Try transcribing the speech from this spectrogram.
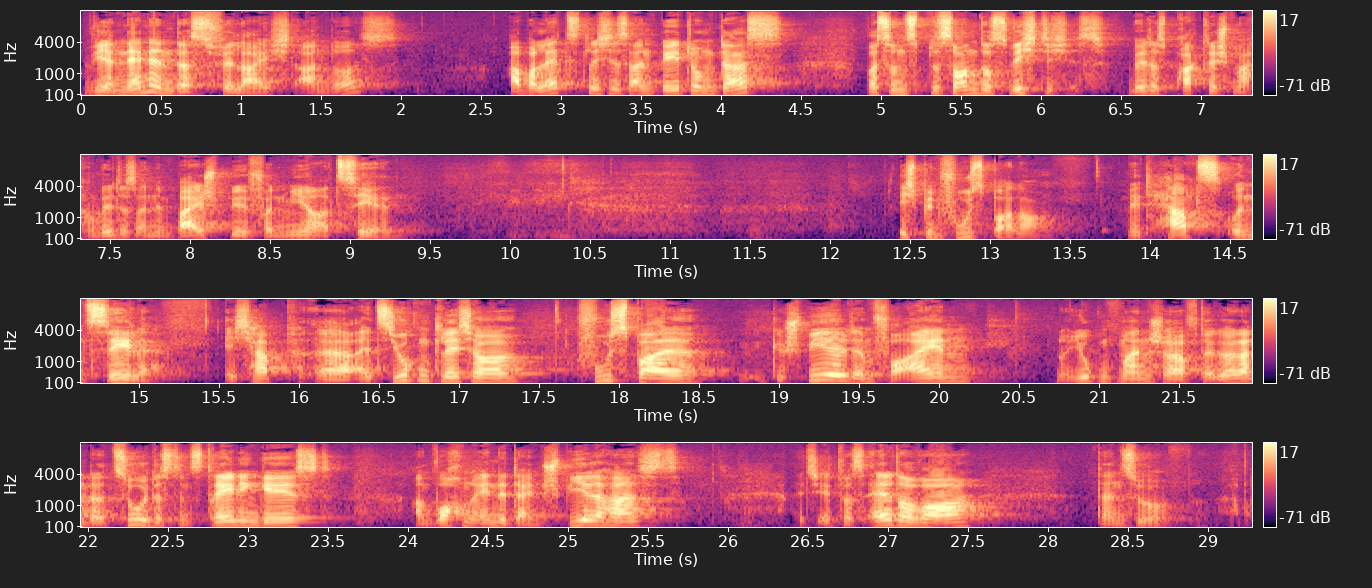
Wir nennen das vielleicht anders, aber letztlich ist Anbetung das, was uns besonders wichtig ist. Ich will das praktisch machen, will das an einem Beispiel von mir erzählen. Ich bin Fußballer mit Herz und Seele. Ich habe äh, als Jugendlicher Fußball gespielt im Verein, in einer Jugendmannschaft. Da gehört dann dazu, dass du ins Training gehst, am Wochenende dein Spiel hast. Als ich etwas älter war, dann so ab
